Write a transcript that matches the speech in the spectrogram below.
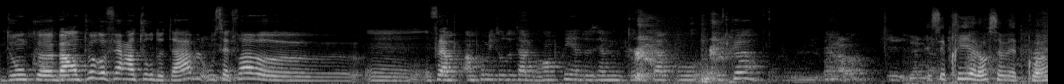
Donc, euh, bah, on peut refaire un tour de table, où cette fois, euh, on, on fait un, un premier tour de table Grand Prix, un deuxième tour de table au, au coup de cœur. Et ces prix, alors, ça va être quoi?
